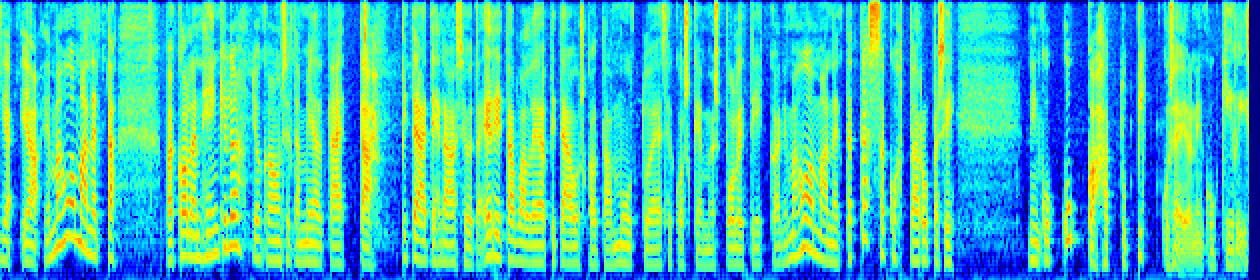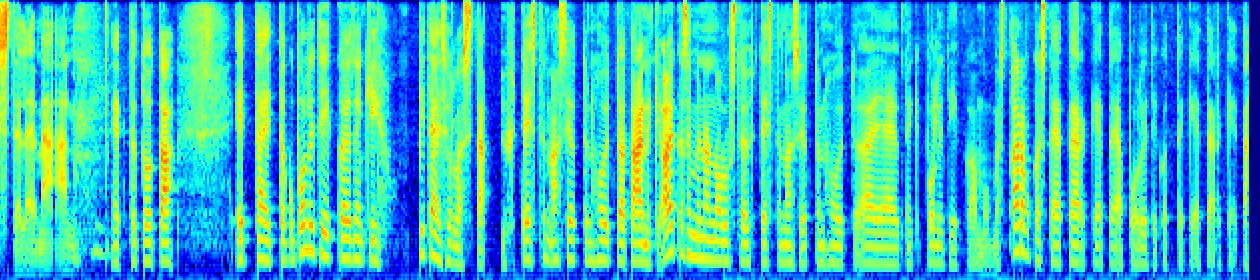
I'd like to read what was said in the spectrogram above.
Ja, ja, ja mä huomaan, että vaikka olen henkilö, joka on sitä mieltä, että pitää tehdä asioita eri tavalla ja pitää uskaltaa muuttua ja se koskee myös politiikkaa, niin mä huomaan, että tässä kohtaa rupesi niin kuin kukkahattu pikkusen jo niin kuin kiristelemään. Että, tota, että, että kun politiikka jotenkin pitäisi olla sitä yhteisten asioiden hoitoa, tai ainakin aikaisemmin on ollut sitä yhteisten asioiden hoitoa, ja jotenkin politiikka on mun mielestä arvokasta ja tärkeää, ja poliitikot tekee tärkeää,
